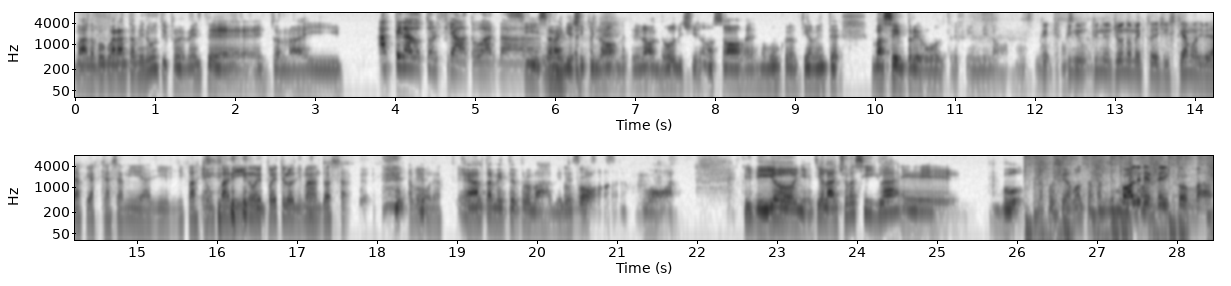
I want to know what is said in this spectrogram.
Ma dopo 40 minuti probabilmente intorno ai... Appena rotto il fiato, guarda. Sì, sarai 10 km, no? 12, non lo so. eh, Comunque ultimamente va sempre oltre, quindi no. non- non- Che- non Quindi, un- quindi un giorno mentre ci stiamo arriverà qui a casa mia, gli, gli faccio un panino e poi te lo rimando a Savona. È altamente probabile. sì, Buono. sì, sì. Buono. Quindi io niente, io lancio la sigla e boh, la prossima volta parleremo di Spoiler cose- dei Commander.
